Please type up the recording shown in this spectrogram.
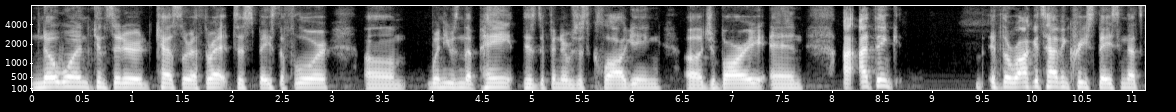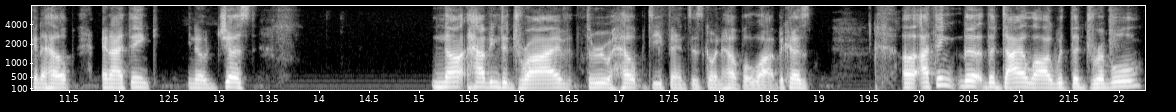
No one considered Kessler a threat to space the floor. Um, when he was in the paint, his defender was just clogging uh, Jabari, and I, I think if the Rockets have increased spacing, that's going to help. And I think you know just not having to drive through help defense is going to help a lot because uh, I think the the dialogue with the dribble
